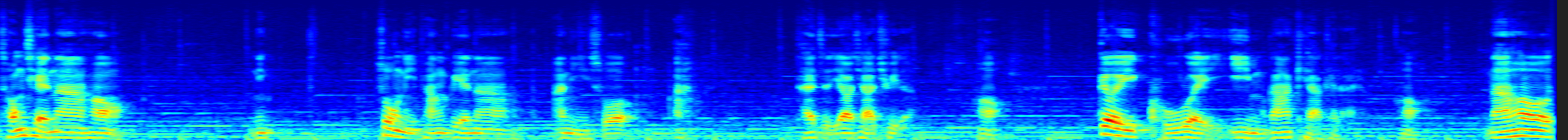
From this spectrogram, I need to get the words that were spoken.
从前呢，哈，你坐你旁边呢，啊，你说啊，台子要下去了，好，各位苦蕊伊唔敢卡起来，好，然后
